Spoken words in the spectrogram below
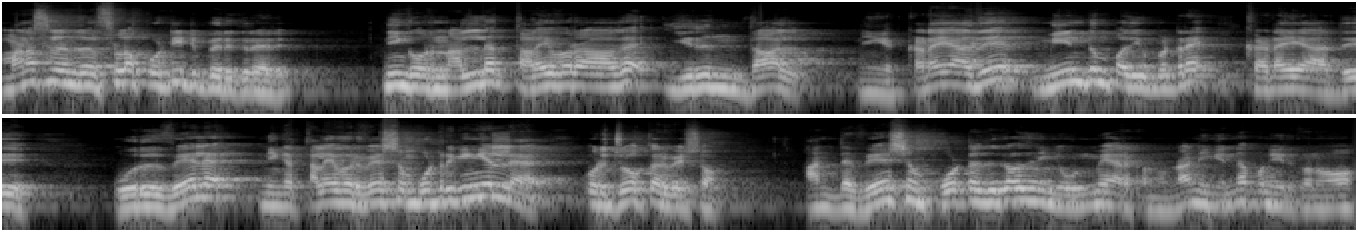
மனசுல இருந்தது ஃபுல்லாக கொட்டிட்டு போயிருக்கிறாரு. நீங்க ஒரு நல்ல தலைவராக இருந்தால் நீங்க கிடையாது. மீண்டும் பதிவு பண்றேன் கிடையாது. ஒருவேளை நீங்க தலைவர் வேஷம் போட்டிருக்கீங்கல்ல ஒரு ஜோக்கர் வேஷம். அந்த வேஷம் போட்டதுக்காவது நீங்க உண்மையா இருக்கணும்னா நீங்க என்ன பண்ணியிருக்கணும்?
